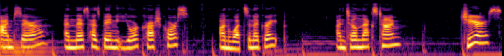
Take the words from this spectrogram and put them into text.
I'm Sarah, and this has been your Crush Course on What's in a Grape. Until next time, cheers!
